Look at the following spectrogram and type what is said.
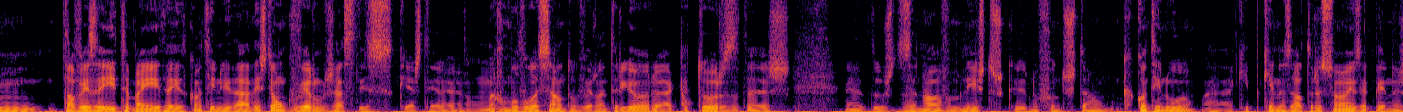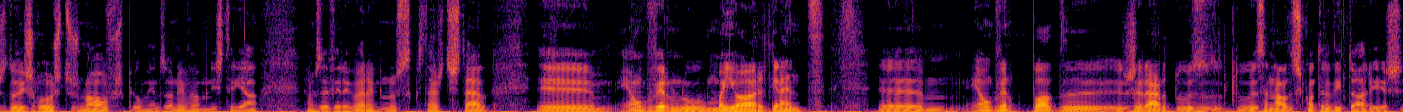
hum, talvez aí também a ideia de continuidade. Este é um governo, já se disse que esta era uma remodelação do governo anterior. Há 14 das, uh, dos 19 ministros que, no fundo, estão, que continuam. Há aqui pequenas alterações, apenas dois rostos novos, pelo menos ao nível ministerial. Vamos a ver agora nos secretários de Estado. Uh, é um governo maior, grande. Uh, é um governo que pode gerar duas, duas análises contraditórias.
